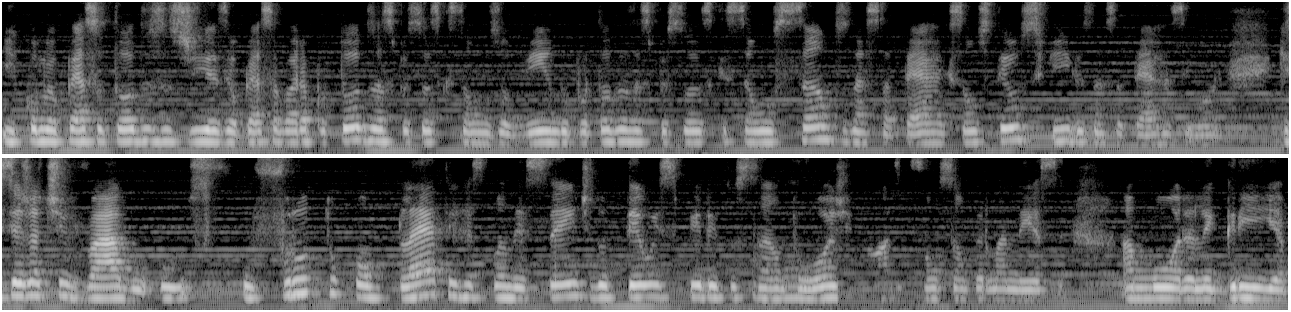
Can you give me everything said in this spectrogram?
e como eu peço todos os dias, eu peço agora por todas as pessoas que estão nos ouvindo, por todas as pessoas que são os santos nessa terra, que são os teus filhos nessa terra, Senhor. Que seja ativado os, o fruto completo e resplandecente do teu Espírito Santo hoje, nossa função permaneça. Amor, alegria,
